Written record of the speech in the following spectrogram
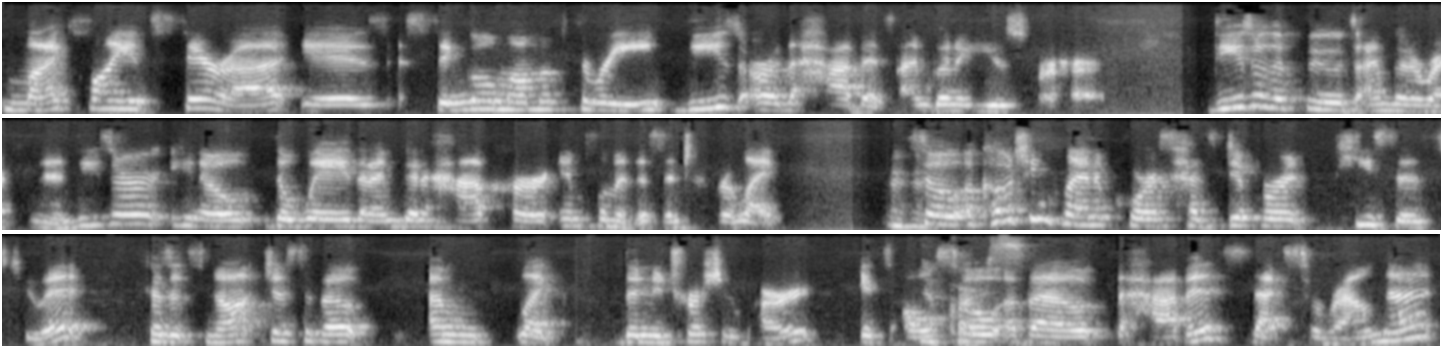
my client Sarah is a single mom of three. These are the habits I'm going to use for her. These are the foods I'm going to recommend. These are, you know, the way that I'm going to have her implement this into her life. Mm-hmm. So a coaching plan, of course, has different pieces to it because it's not just about um like the nutrition part. It's also about the habits that surround that,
